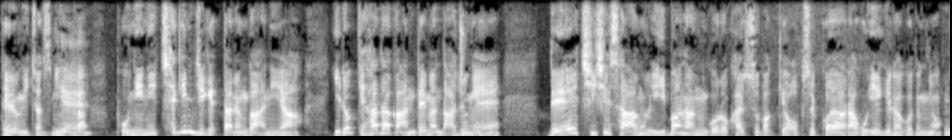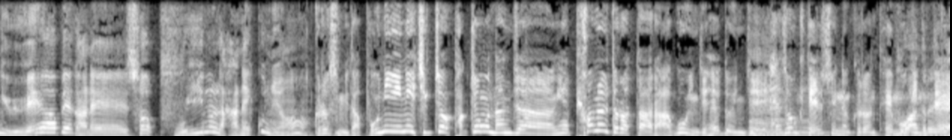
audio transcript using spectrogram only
대령 있지 않습니까? 예. 본인이 책임지겠다는 거 아니야. 이렇게 하다가 안 되면 나중에 내 지시 사항을 위반한 거로 갈 수밖에 없을 거야 라고 얘기를 하거든요. 외압에 관해서 부인을 안 했군요. 그렇습니다. 본인이 직접 박정훈 단장의 편을 들었다라고 이제 해도 이제 음. 해석이 될수 있는 그런 대목인데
